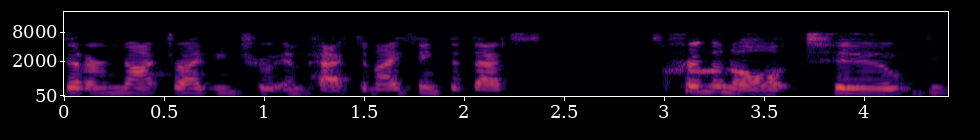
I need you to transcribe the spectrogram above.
that are not driving true impact. And I think that that's criminal to be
